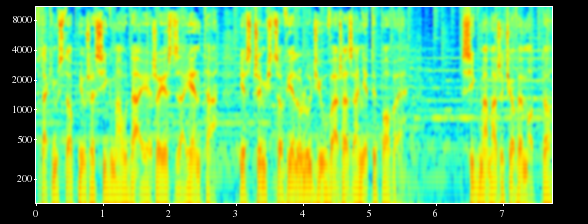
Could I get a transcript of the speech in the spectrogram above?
w takim stopniu, że Sigma udaje, że jest zajęta, jest czymś, co wielu ludzi uważa za nietypowe. Sigma ma życiowe motto,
